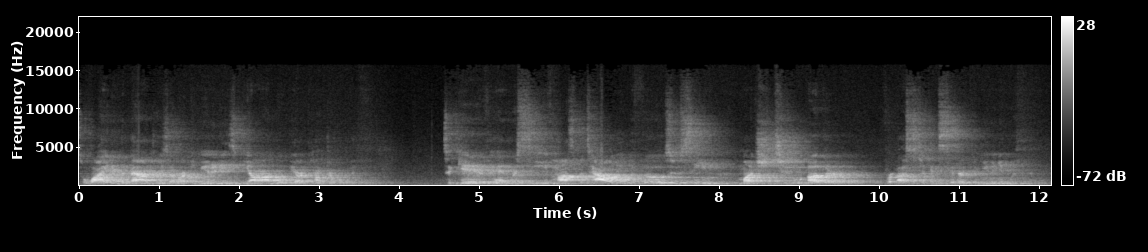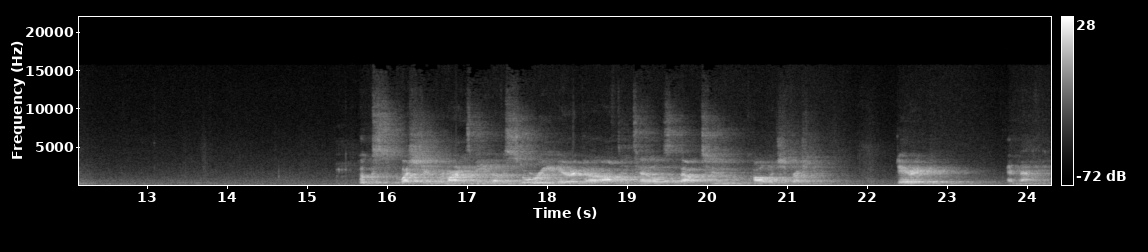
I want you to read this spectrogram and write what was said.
to widen the boundaries of our communities beyond what we are comfortable with, to give and receive hospitality with those who seem much too other for us to consider communion with them? Hooke's question reminds me of a story Erica often tells about two college freshmen. Derek and Matthew.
